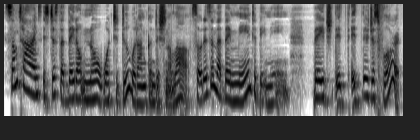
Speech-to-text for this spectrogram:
Sometimes it's just that they don't know what to do with unconditional love. So it isn't that they mean to be mean. They, it, it, they're just floored.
